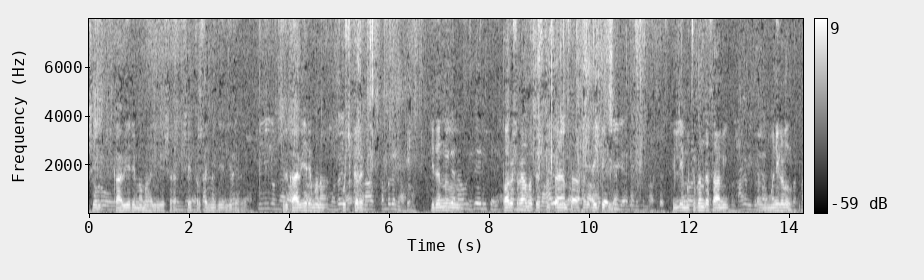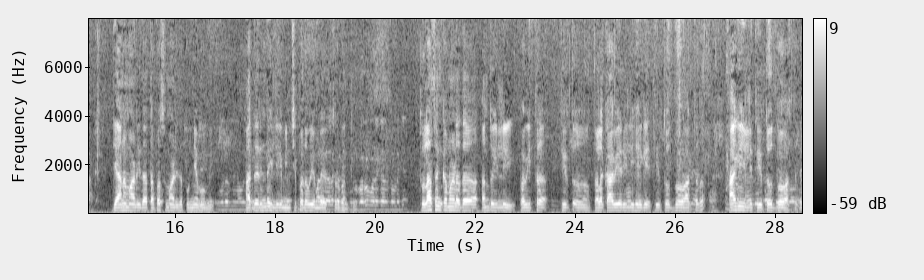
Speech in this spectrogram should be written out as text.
ಶ್ರೀ ಕಾವೇರಿಮ್ಮ ಮಹಾಲಿಂಗೇಶ್ವರ ಕ್ಷೇತ್ರ ಸನ್ನಿಧಿಯಲ್ಲಿದ್ದೇವೆ. ಇದು ಕಾವೇರಿಮ್ಮನ ಪುಷ್ಕರ. ಇದನ್ನು ಪರಶುರಾಮ ಸೃಷ್ಟಿಸಿದಂತ ಐತಿಹ್ಯ. ಇಲ್ಲಿ ಮುಚುಗಂಧ ಸ್ವಾಮಿ, ಮುನಿಗಳು ಧ್ಯಾನ ಮಾಡಿದ, ತಪಸ್ಸು ಮಾಡಿದ ಪುಣ್ಯಭೂಮಿ. ಆದ್ದರಿಂದ ಇಲ್ಲಿಗೆ ಮಿಂಚಿ ಪದವು ಎಂಬ ಹೆಸರು ಬಂತು. ತುಲಾ ಸಂಕ್ರಮಣದ ಅಂದು ಇಲ್ಲಿ ಪವಿತ್ರ ತೀರ್ಥ ತಲಕಾವೇರಿಯಲ್ಲಿ ಹೇಗೆ ತೀರ್ಥೋದ್ಭವ ಆಗ್ತದೋ ಹಾಗೆ ಇಲ್ಲಿ ತೀರ್ಥೋದ್ಭವ ಆಗ್ತದೆ.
